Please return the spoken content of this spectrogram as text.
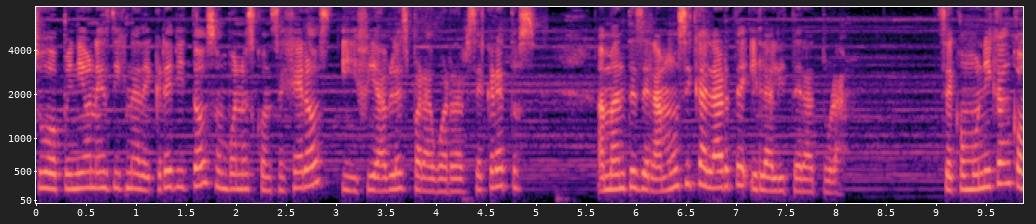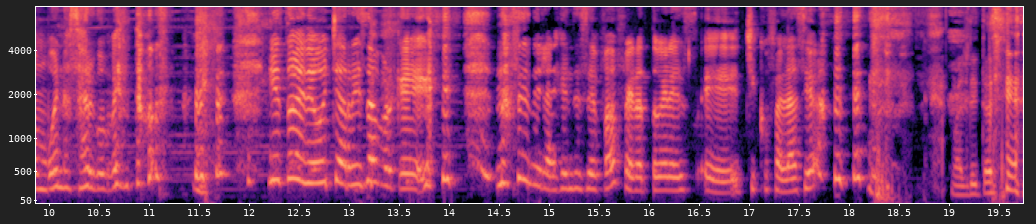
Su opinión es digna de crédito, son buenos consejeros y fiables para guardar secretos. Amantes de la música, el arte y la literatura. Se comunican con buenos argumentos. y esto me dio mucha risa porque no sé si la gente sepa, pero tú eres eh, chico falacia. Maldita sea.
